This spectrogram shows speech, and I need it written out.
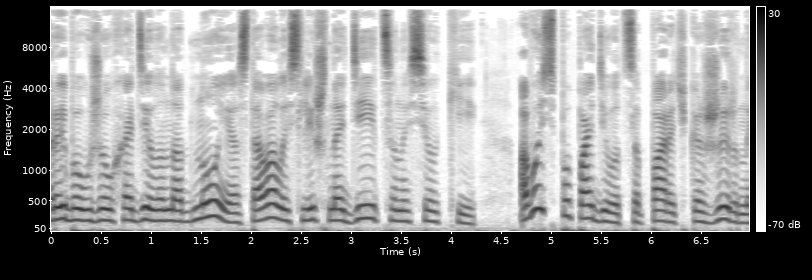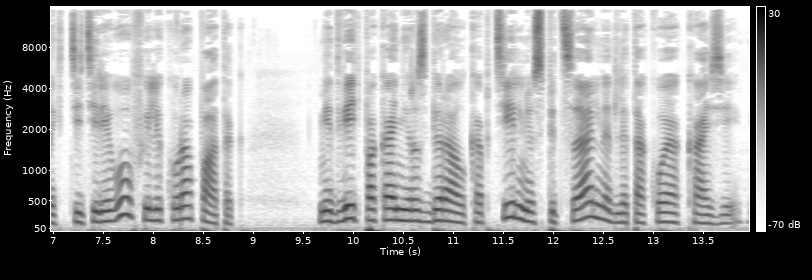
Рыба уже уходила на дно, и оставалось лишь надеяться на селки. Авось попадется парочка жирных тетеревов или куропаток. Медведь пока не разбирал коптильню специально для такой оказии.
